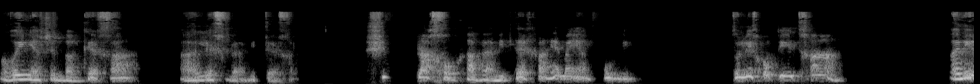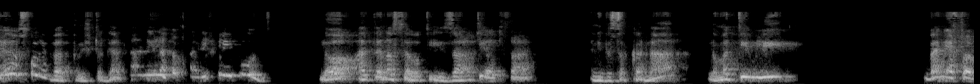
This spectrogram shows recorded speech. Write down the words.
רואים ישן דרכך, אהלך בעמיתך. שלח אורך בעמיתך, הם ינחו לי. תוליך אותי איתך. אני לא יכול לבד פה, השתגעת? אני לא יכול, אני לאיבוד. לא, אל תנסה אותי, הזהרתי אותך, אני בסכנה, לא מתאים לי. ואני עכשיו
